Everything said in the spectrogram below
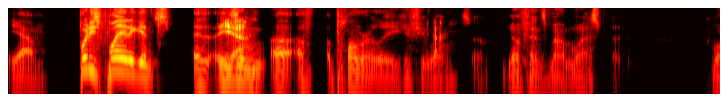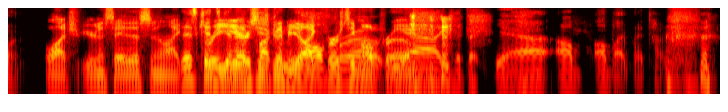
Yeah, but he's playing against. uh, He's Yeah. in a, a, a plumber league, if you will. So no offense, Mountain West, but come on. Watch, you're gonna say this in like This kid's three gonna years. He's gonna be like all first team all pro. Yeah, I get that. yeah. I'll I'll bite my tongue.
